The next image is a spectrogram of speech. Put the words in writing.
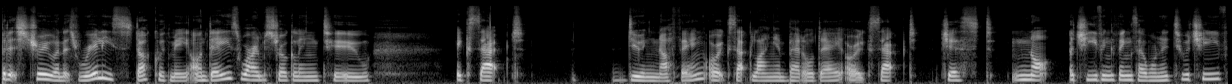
but it's true and it's really stuck with me on days where I'm struggling to accept doing nothing or except lying in bed all day or except just not achieving things I wanted to achieve.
